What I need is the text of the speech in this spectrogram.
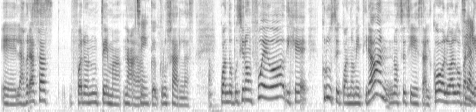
eh, las brasas fueron un tema, nada, que cruzarlas. Cuando pusieron fuego, dije, cruzo y cuando me tiraban, no sé si es alcohol o algo para, que,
